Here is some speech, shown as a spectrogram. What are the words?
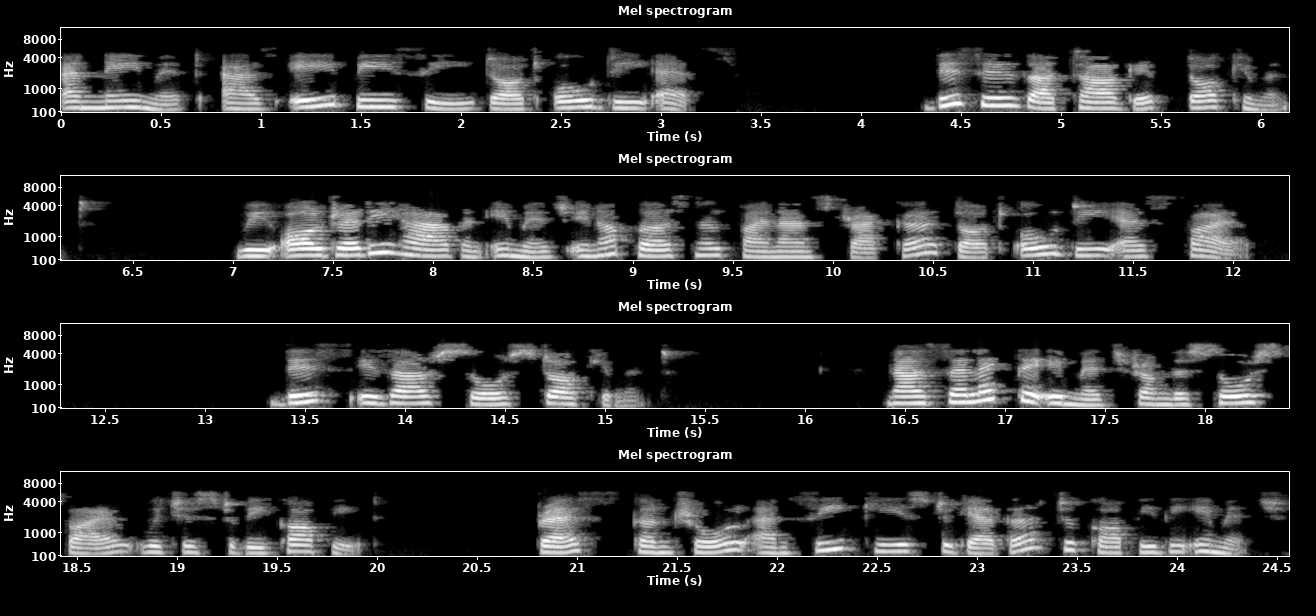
and name it as abc.ods. This is our target document. We already have an image in our personal finance tracker.ods file. This is our source document. Now select the image from the source file which is to be copied. Press Ctrl and C keys together to copy the image.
